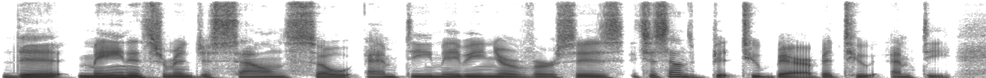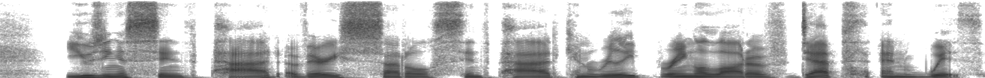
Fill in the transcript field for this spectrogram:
the main instrument just sounds so empty, maybe in your verses, it just sounds a bit too bare, a bit too empty using a synth pad, a very subtle synth pad, can really bring a lot of depth and width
